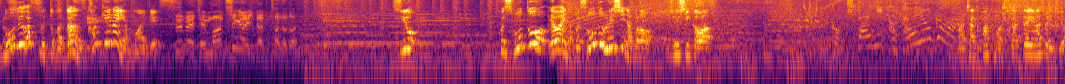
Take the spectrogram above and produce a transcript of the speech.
防御アップとかダウン関係ないやんもう相手。強っ。これ相当やばいな。これ相当嬉しいなこの重心化は。まあちゃんとパックも使ってあげましょう一応。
